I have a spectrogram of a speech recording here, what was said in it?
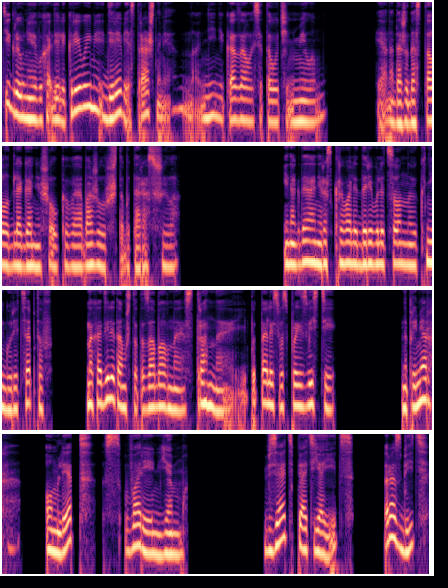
Тигры у нее выходили кривыми, деревья страшными, но Нине казалось это очень милым и она даже достала для Гани шелковый абажур, чтобы та расшила. Иногда они раскрывали дореволюционную книгу рецептов, находили там что-то забавное, странное и пытались воспроизвести. Например, омлет с вареньем. Взять пять яиц, разбить,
